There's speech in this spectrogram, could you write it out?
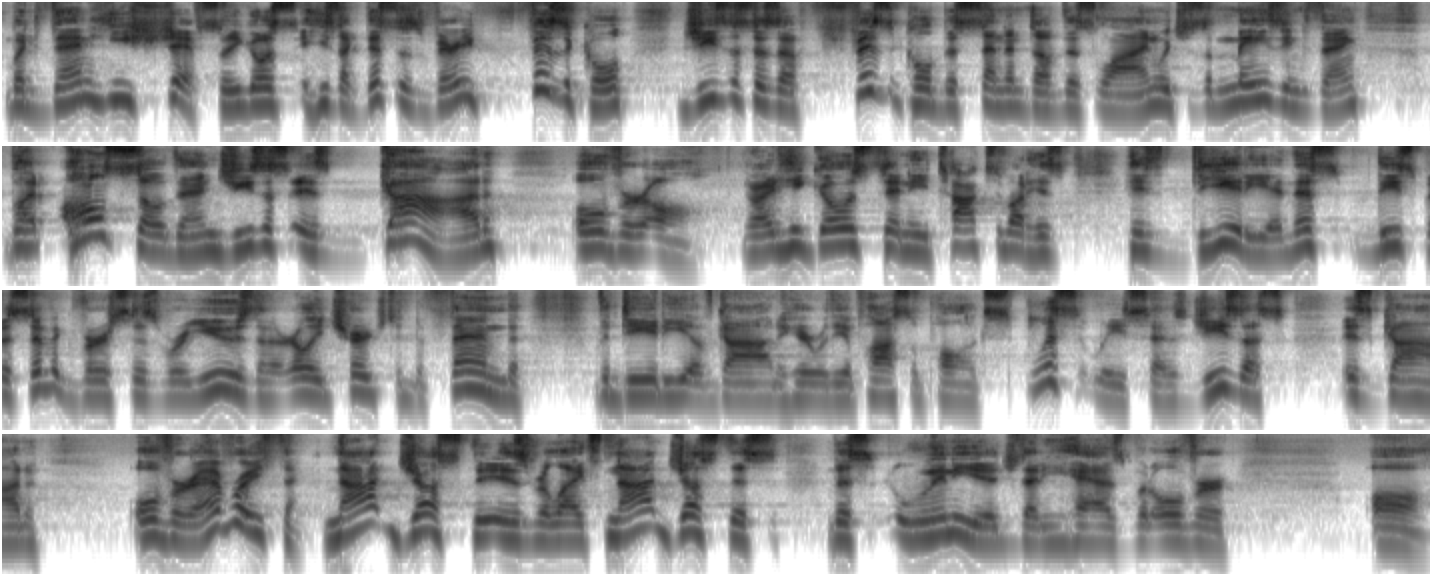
But then he shifts. So he goes. He's like, this is very physical. Jesus is a physical descendant of this line, which is amazing thing. But also, then Jesus is God over all right? He goes to and he talks about his, his deity. And this, these specific verses were used in the early church to defend the deity of God here, where the Apostle Paul explicitly says Jesus is God over everything, not just the Israelites, not just this, this lineage that he has, but over all,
